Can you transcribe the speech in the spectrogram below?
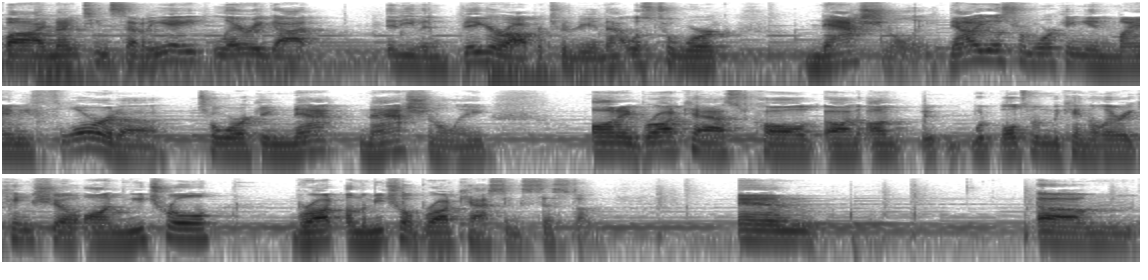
by 1978 Larry got an even bigger opportunity and that was to work nationally. Now he goes from working in Miami, Florida to working na- nationally on a broadcast called on on what ultimately became the Larry King Show on Mutual broad on the Mutual Broadcasting System, and um,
